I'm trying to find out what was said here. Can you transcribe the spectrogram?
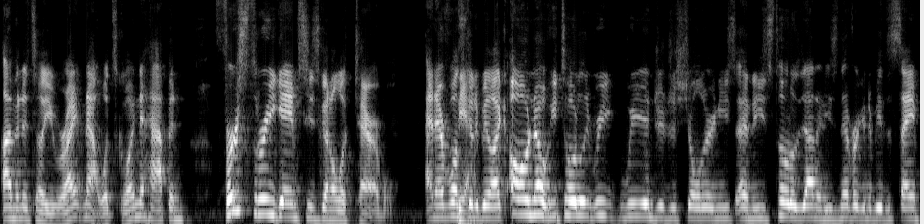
I'm going to tell you right now. What's going to happen? First three games, he's going to look terrible, and everyone's yeah. going to be like, "Oh no, he totally re- re-injured his shoulder, and he's and he's totally done, and he's never going to be the same."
